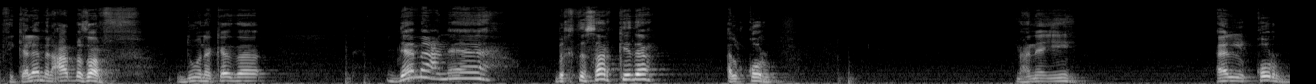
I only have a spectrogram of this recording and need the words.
في كلام العرب ظرف دون كذا ده معناه باختصار كده القرب. معناه إيه؟ القرب.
